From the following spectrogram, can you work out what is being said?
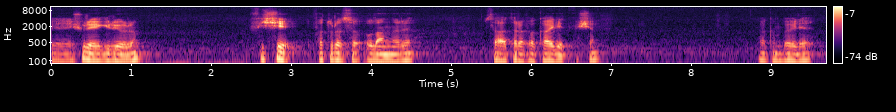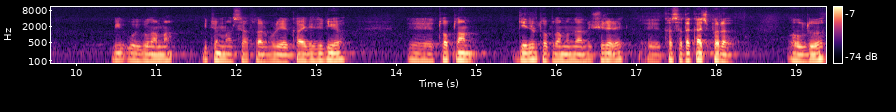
e, şuraya giriyorum. Fişi faturası olanları sağ tarafa kaydetmişim. Bakın böyle bir uygulama. Bütün masraflar buraya kaydediliyor. Ee, toplam gelir toplamından düşürerek e, kasada kaç para olduğu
